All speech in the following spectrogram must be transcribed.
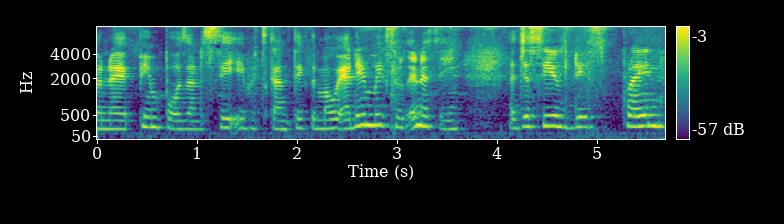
on pimples and see if it can take them away. I didn't mix with anything. I just used this plain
